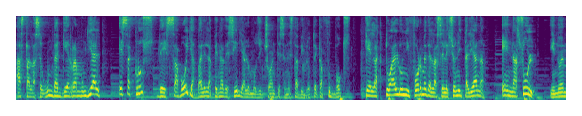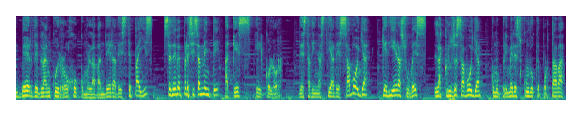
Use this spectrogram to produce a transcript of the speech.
hasta la Segunda Guerra Mundial. Esa cruz de Saboya, vale la pena decir, ya lo hemos dicho antes en esta biblioteca Footbox, que el actual uniforme de la selección italiana, en azul y no en verde, blanco y rojo como la bandera de este país, se debe precisamente a que es el color de esta dinastía de Saboya que diera a su vez la cruz de Saboya como primer escudo que portaba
